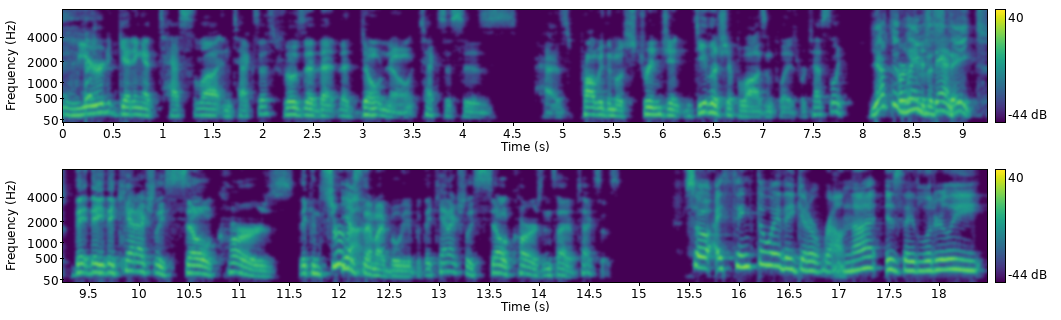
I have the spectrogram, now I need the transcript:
weird getting a Tesla in Texas? For those that, that, that don't know, Texas is has probably the most stringent dealership laws in place where Tesla You have to leave the state. they, they they can't actually sell cars. They can service Yeah. them, I believe, but they can't actually sell cars inside of Texas. So I think the way they get around that is they literally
